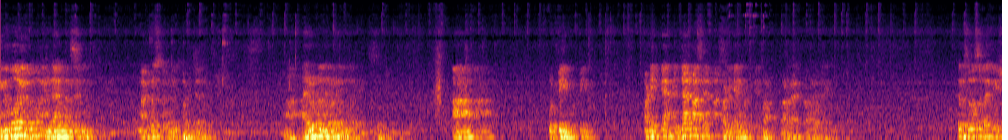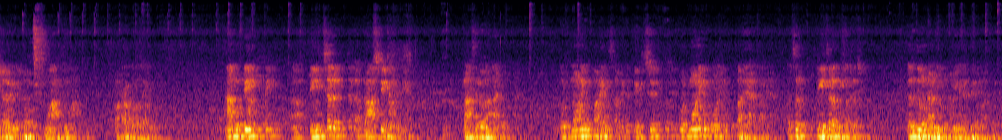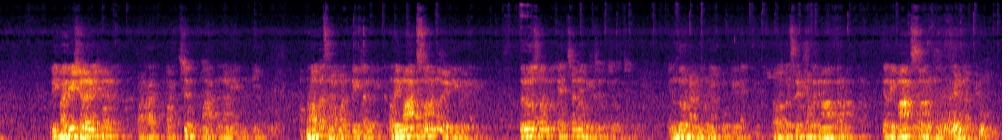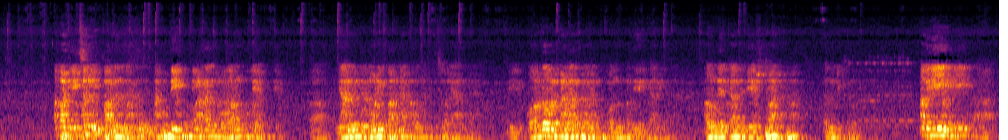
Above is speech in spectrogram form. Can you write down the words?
ഇതുപോലൊരു അഞ്ചാം ക്ലാസ്സിൽ മറ്റൊരു സ്ഥലത്ത് പഠിച്ചത്. എന്ന് പറയുന്ന ആ കുട്ടി പഠിക്കാൻ അഞ്ചാം ക്ലാസ്സിൽ പഠിക്കാൻ വളരെ കുറവായിരുന്നു. ക്രിസ്മസ് പരീക്ഷ കഴിഞ്ഞപ്പോൾ മാർക്ക് വളരെ കുറവായിരുന്നു. ആ കുട്ടി ടീച്ചർ ക്ലാസ് ക്ലാസ്സിൽ വന്നാൽ ഗുഡ് മോർണിംഗ് പറയുന്ന സമയത്ത് തിരിച്ച് ഗുഡ് മോർണിംഗ് പോലും പറയാറില്ല. പറയാം ടീച്ചർ ശ്രദ്ധിച്ചു എന്തുകൊണ്ടാണ് ഈ കുട്ടി ഇങ്ങനെ പെരുമാറുന്നത്? ഈ പരീക്ഷ കഴിഞ്ഞപ്പോൾ വളരെ കുറച്ച് മാർക്കിനാണ് ഈ കുട്ടി. പ്രോഗ്രസ് റിപ്പോർട്ട് ടീച്ചർ റിമാർക്സ് ഒന്നും എഴുതിയില്ല ഒരു ദിവസം എച്ച് എം വിളിച്ച് ചോദിച്ചു. എന്തുകൊണ്ടാണ് ഈ കുട്ടിയുടെ പ്രോഗ്രസ് റിപ്പോർട്ടിൽ മാത്രം റിമാർക്സ് എഴുതാൻ? അപ്പൊ ടീച്ചർ പറഞ്ഞത് ആ കുട്ടി വളരെ ബോറൻ കുട്ടിയാണ്. ഞാനൊരു ഗുഡ് മോർണിംഗ് പറഞ്ഞാൽ അതൊന്നും തിരിച്ചു പറയാറില്ല. ഈ കോറിഡോറിൽ കണ്ടാൽ പോലും ഒന്നും പ്രതികരിക്കാറില്ല. അതുകൊണ്ട് എനിക്ക് അത് ഇഷ്ടമല്ല എന്ന് ടീച്ചർ അപ്പൊ ഈ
